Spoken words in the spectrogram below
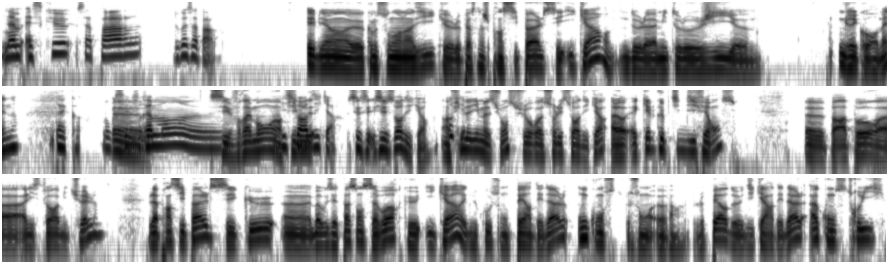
Nam, est-ce que ça parle? De quoi ça parle? Eh bien, euh, comme son nom l'indique, le personnage principal c'est Icare de la mythologie euh, gréco-romaine. D'accord. Donc c'est Euh, vraiment. euh, C'est vraiment un film. l'histoire d'Icar. C'est c'est- c'est l'histoire d'Icar. Un Ok. film d'animation sur, sur l'histoire d'Icar. Alors, il y a quelques petites différences euh, par rapport à, à l'histoire habituelle. La principale, c'est que euh, bah, vous n'êtes pas sans savoir que Icar, et du coup son père Dédale, ont const- son, euh, enfin, le père de d'Icar Dédale a construit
